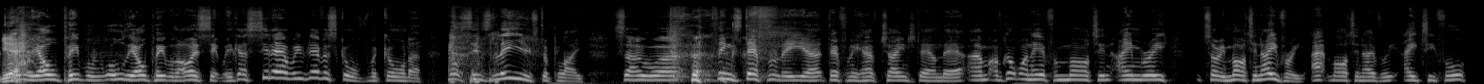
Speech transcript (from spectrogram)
Yeah. all the old people, all the old people that I sit with go, sit down. We've never scored from a corner, not since Lee used to play. So uh, things definitely, uh, definitely have changed down there. Um, I've got one here from Martin Amory. Sorry, Martin Avery at Martin Avery eighty four.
